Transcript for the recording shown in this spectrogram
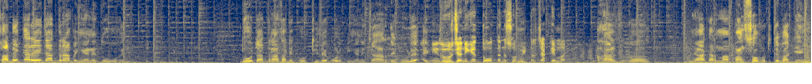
ਸਾਡੇ ਘਰੇ ਚਾਦਰਾਂ ਪਈਆਂ ਨੇ ਦੋ ਹਜੇ। ਦੋ ਚਾਦਰਾਂ ਸਾਡੀ ਕੋਠੀ ਦੇ ਕੋਲ ਪਈਆਂ ਨੇ ਚਾਰ ਦੇ ਕੋਲ। ਇੰਨੀ ਦੂਰ ਜਾਨੀ ਕਿ 2-300 ਮੀਟਰ ਚੱਕ ਕੇ ਮਾਰੀ। ਹਾਂ 50 ਕਰਮਾ 500 ਫੁੱਟ ਤੇ ਵਾਗੇ ਜੀ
